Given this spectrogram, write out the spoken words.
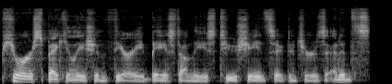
pure speculation theory based on these two shade signatures, and it's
